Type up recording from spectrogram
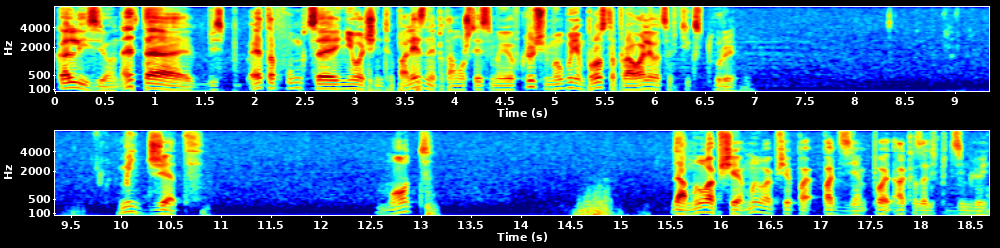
Коллизион. Это, бесп... эта функция не очень-то полезная, потому что если мы ее включим, мы будем просто проваливаться в текстуры. Миджет. Мод. Да, мы вообще, мы вообще под зем... оказались под землей.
